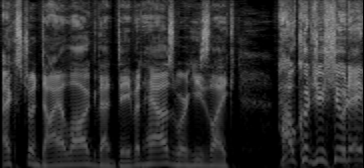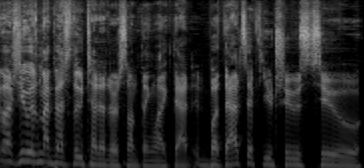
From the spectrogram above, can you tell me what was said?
extra dialogue that David has where he's like, How could you shoot Ava? She was my best lieutenant or something like that. But that's if you choose to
